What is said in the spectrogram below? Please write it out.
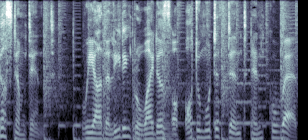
Custom Tint. We are the leading providers of automotive tint in Kuwait.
